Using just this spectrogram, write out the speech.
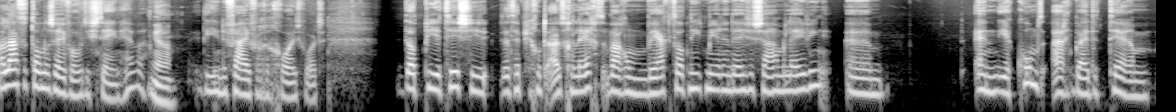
Maar laten we het dan eens even over die steen hebben. Ja. Die in de vijver gegooid wordt. Dat pietisme, dat heb je goed uitgelegd. Waarom werkt dat niet meer in deze samenleving? Ehm, en je komt eigenlijk bij de term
